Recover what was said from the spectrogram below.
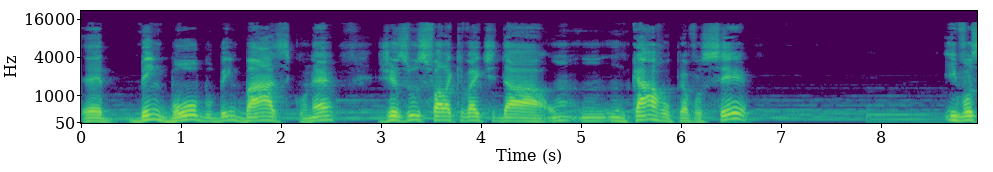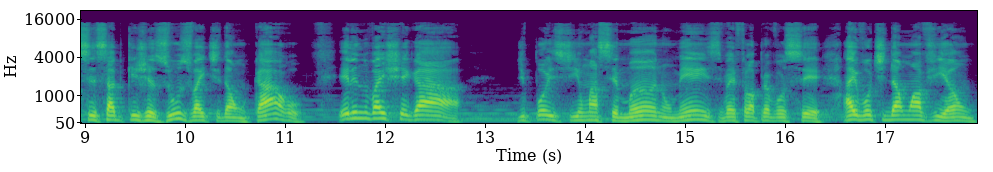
é, bem bobo, bem básico, né? Jesus fala que vai te dar um, um, um carro para você, e você sabe que Jesus vai te dar um carro, ele não vai chegar depois de uma semana, um mês, e vai falar para você: "Ah, eu vou te dar um avião".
